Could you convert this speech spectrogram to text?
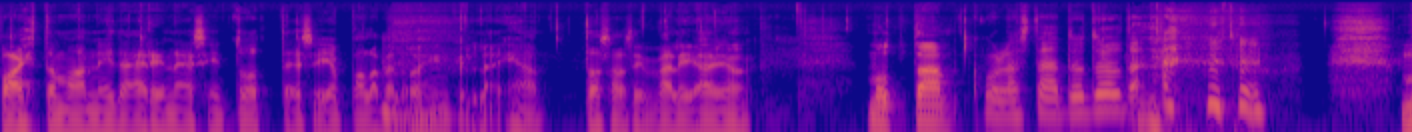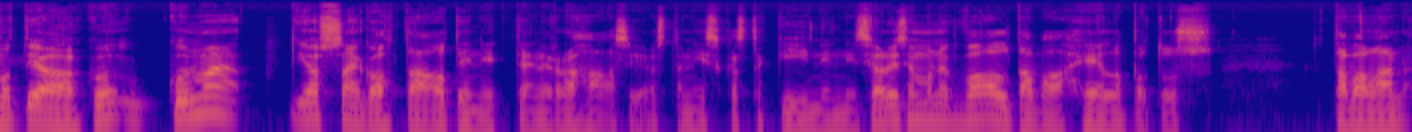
vaihtamaan niitä erinäisiin tuotteisiin ja palveluihin kyllä ihan tasaisin väliajoin. Mutta, Kuulostaa tutulta. mutta joo, kun, kun mä jossain kohtaa otin itseäni raha-asioista niskasta kiinni, niin se oli semmoinen valtava helpotus. Tavallaan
